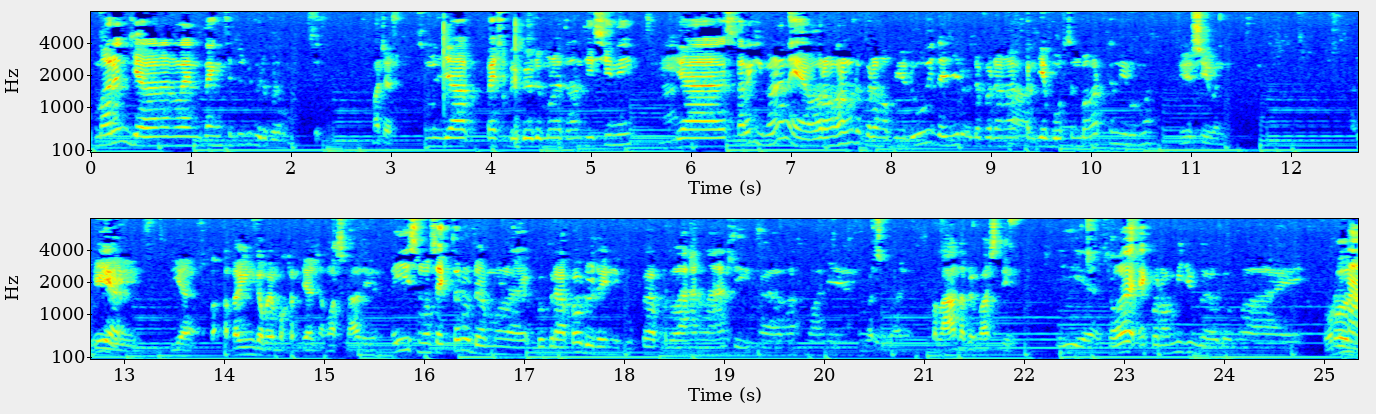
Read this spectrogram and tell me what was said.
Kemarin jalanan lenteng situ juga udah pada macet. Macet? Semenjak psbb udah mulai transisi nih Hmm. ya sekarang gimana ya? Orang-orang udah pada nggak punya duit aja udah pada nggak kerja bosen banget kan di rumah. Iya sih Tapi, Iya. iya apalagi nggak banyak pekerjaan sama sekali. Ya Iya semua sektor udah mulai beberapa udah ini buka perlahan-lahan sih nggak nggak semuanya. nggak semuanya. Perlahan tapi pasti. Iya soalnya ekonomi juga udah mulai turun. kena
